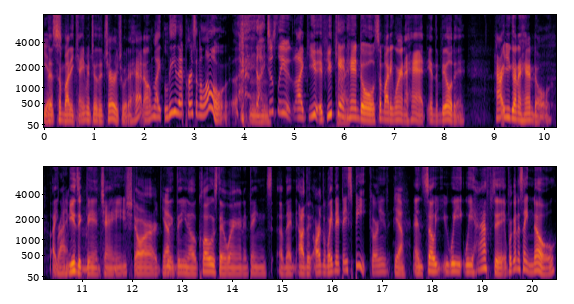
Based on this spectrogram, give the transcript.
Yes. somebody came into the church with a hat on. Like, leave that person alone. like, Mhm. just leave it. Like you, if you can't handle somebody wearing a hat in the building, how are you going to handle like Right. music being changed or Yeah. the, the, you know clothes they're wearing and things of that, are the, or the way that they speak or. Yeah. And so we we have to if we're going to say no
